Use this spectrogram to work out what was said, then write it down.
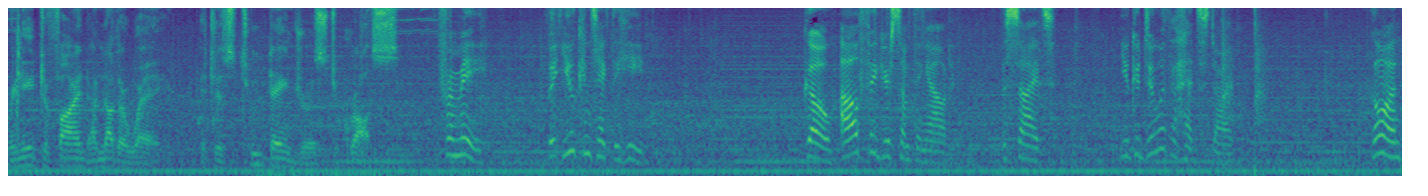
We need to find another way. It is too dangerous to cross. For me. But you can take the heat. Go, I'll figure something out. Besides, you could do with a head start. Go on.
